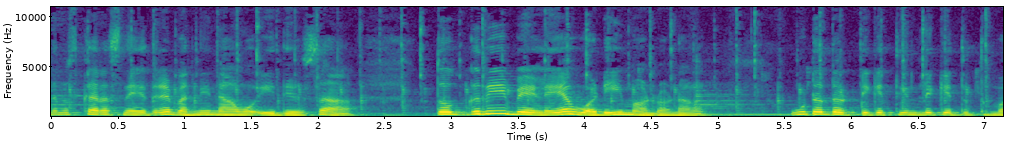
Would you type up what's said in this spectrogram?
ನಮಸ್ಕಾರ ಸ್ನೇಹಿತರೆ, ಬನ್ನಿ ನಾವು ಈ ದಿವಸ ತೊಗರಿ ಬೇಳೆಯ ವಡಿ ಮಾಡೋಣ. ಊಟದೊಟ್ಟಿಗೆ ತಿನ್ನಲಿಕ್ಕೆ ಇದು ತುಂಬ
